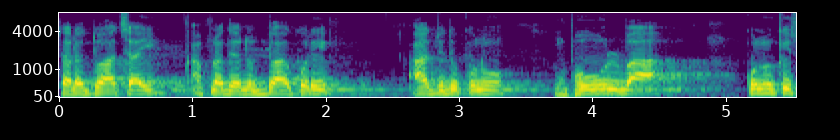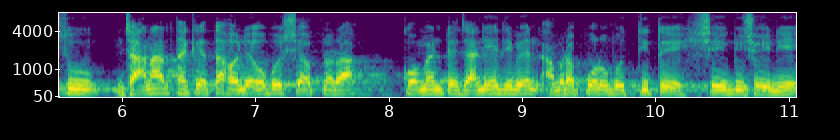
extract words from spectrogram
তাহলে দোয়া চাই, আপনাদের দোয়া করি। আর যদি কোনো ভুল বা কোনো কিছু জানার থাকে, তাহলে অবশ্যই আপনারা কমেন্টে জানিয়ে দিবেন। আমরা পরবর্তীতে সেই বিষয় নিয়ে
